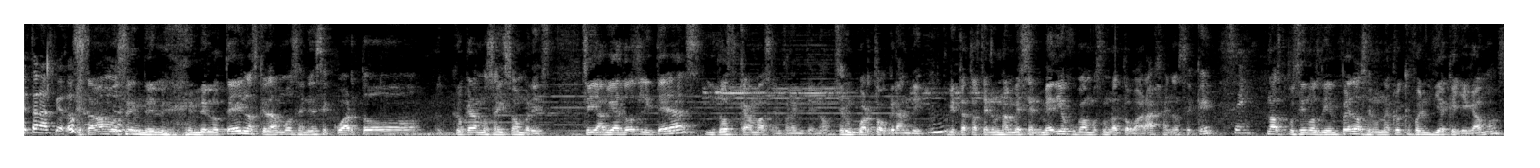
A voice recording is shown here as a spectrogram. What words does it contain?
¿Qué tan asqueroso? Estábamos en el, en el hotel, nos quedamos en ese cuarto, creo que éramos seis hombres. Sí, había dos literas y dos camas enfrente, ¿no? Era un cuarto grande, porque trata de tener una mesa en medio, jugamos un rato baraja y no sé qué. Sí. Nos pusimos bien pedos en una, creo que fue el día que llegamos.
